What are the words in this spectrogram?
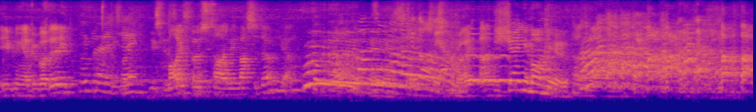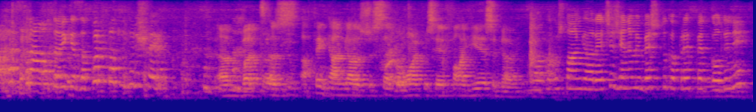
Evening, everybody. Добро вечер. It's my first time in Macedonia. Пат сум во Македонија. Right, and Shame on you. Срамота вика за прв пат ли дори се. um, but as I think Angel has just said, my wife was here five years ago. Но како што Ангел рече, жена ми беше тука пред 5 години.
